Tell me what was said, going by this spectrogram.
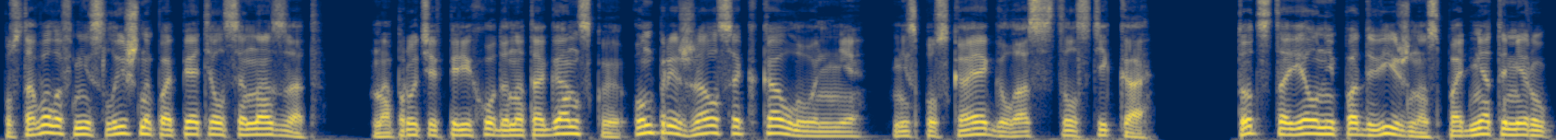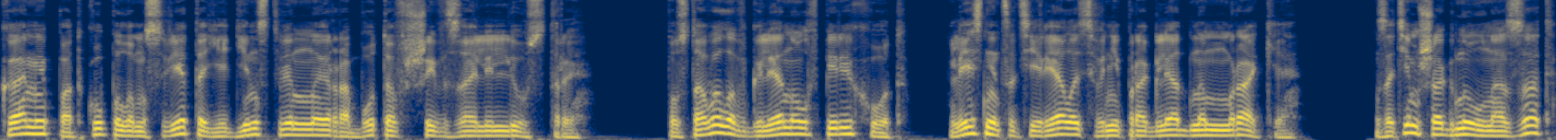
Пустовалов неслышно попятился назад. Напротив перехода на Таганскую он прижался к колонне, не спуская глаз с толстяка. Тот стоял неподвижно, с поднятыми руками под куполом света единственной работавшей в зале люстры. Пустовалов глянул в переход. Лестница терялась в непроглядном мраке. Затем шагнул назад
